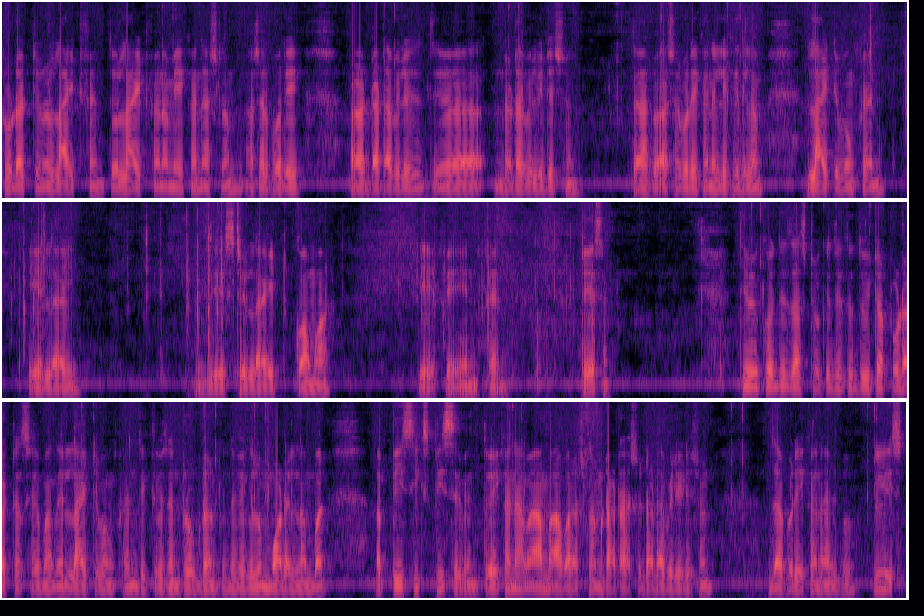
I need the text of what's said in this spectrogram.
প্রোডাক্টের লাইট ফ্যান তো লাইট ফ্যান আমি এখানে আসলাম। আসার পরে ডাটা ভ্যালি ডাটা ভ্যালিডেশন তারপর আসার পরে এখানে লিখে দিলাম লাইট এবং fan L I GST light comma F N fan ঠিক আছে? এভাবে করে দিয়ে জাস্ট ওকে যেহেতু দুইটা প্রোডাক্ট আছে আমাদের লাইট এবং ফ্যান দেখতে পাচ্ছেন ড্রপ ডাউন কিন্তু হয়ে গেলো model number P six P seven তো এখানে আমরা আমরা আবার আসলাম ডাটা আসে ডাটা ভ্যালিডেশন তারপরে এখানে আসব লিস্ট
